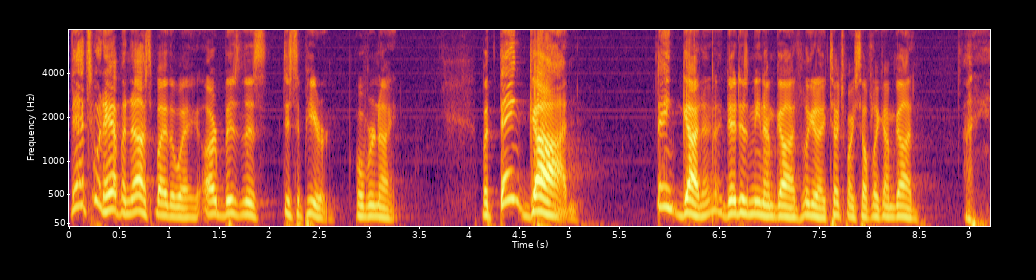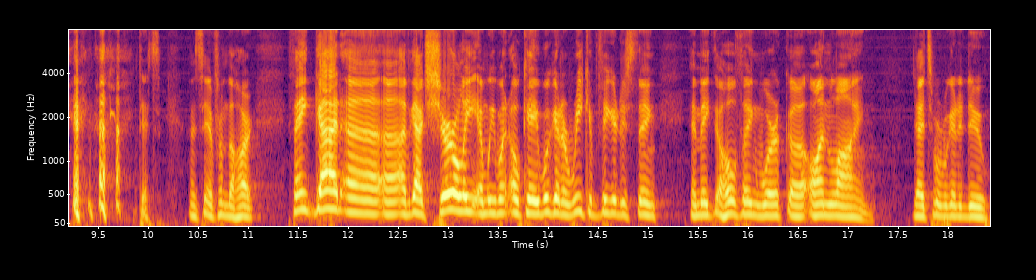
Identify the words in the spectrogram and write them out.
That's what happened to us, by the way. Our business disappeared overnight. But thank God, thank God. That doesn't mean I'm God. Look at it, I touch myself like I'm God. That's I'm saying from the heart. Thank God, uh, uh, I've got Shirley, and we went. Okay, we're going to reconfigure this thing and make the whole thing work uh, online. That's what we're going to do.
